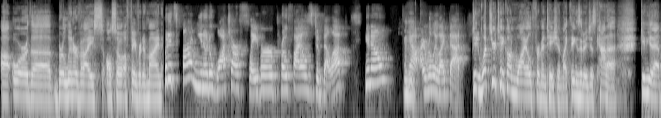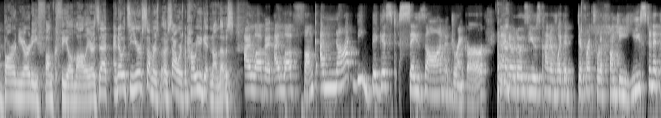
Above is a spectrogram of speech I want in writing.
uh, or the Berliner Weiss, also a favorite of mine. But it's fun, you know, to watch our flavor profiles develop, you know? Mm-hmm. Yeah, I really like that. What's your take on wild fermentation? Like things that are just kind of give you that barnyardy funk feel, Molly? Or is that I know it's a year of summers or sours, but how are you getting on those? I love it. I love funk. I'm not the biggest saison drinker, and okay. I know those use kind of like a different sort of funky yeast in it.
